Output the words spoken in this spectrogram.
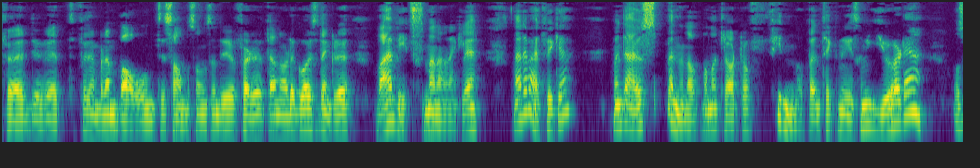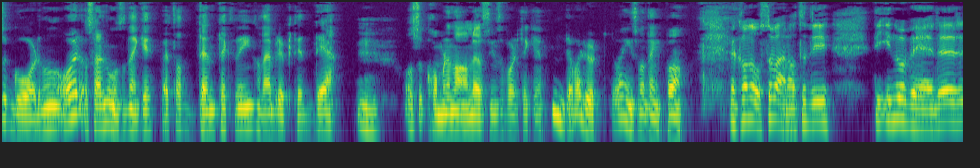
før du vet f.eks. den ballen til Samsung som driver følger følger deg når det går. Så tenker du hva er vitsen med den egentlig? Nei, det veit vi ikke. Men det er jo spennende at man har klart å finne opp en teknologi som gjør det. Og så går det noen år, og så er det noen som tenker vet du den teknologien kan jeg bruke til det. Og så kommer det en annen løsning som folk tenker hm, det var lurt, det var ingen som har tenkt på. Men kan det også være at de, de innoverer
